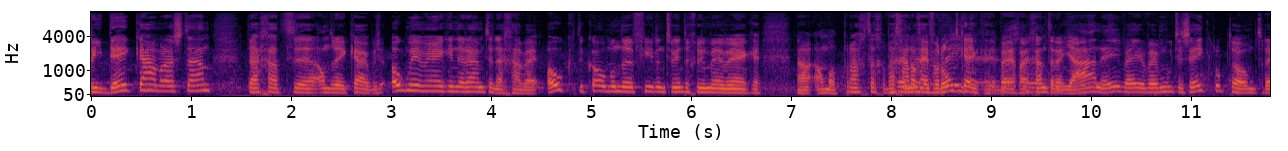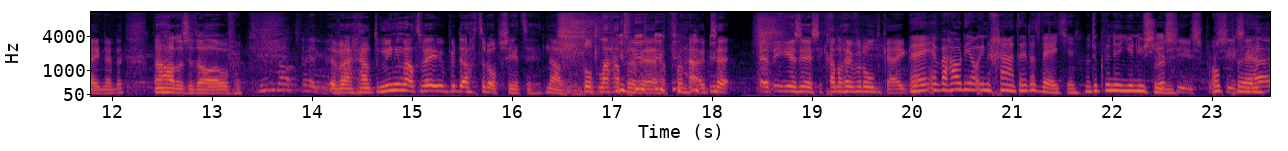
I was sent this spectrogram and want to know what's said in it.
3D-camera staan. Daar gaat eh, André Kuipers ook mee werken in de ruimte. Daar gaan wij ook de komende 24 uur mee werken. Nou, allemaal prachtig. We gaan En, nog eh, even trainen, rondkijken. hè? Wij, gaan eh, trainen. Ja, nee, wij, wij moeten zeker op de home trainen. Daar hadden ze het al over. Wij gaan minimaal twee uur per dag erop zitten. Nou, tot later eh, vanuit eh, het ISS. Ik ga nog even rondkijken. Nee, en we houden jou in de gaten, hè, dat weet je. Want we kunnen je nu zien. Precies, precies. Op, eh, ja,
